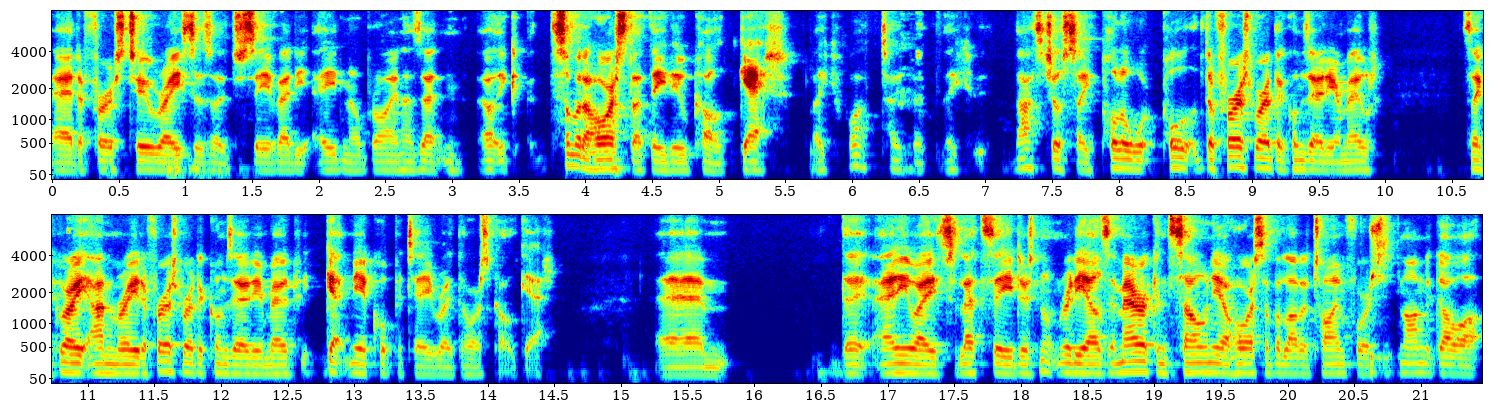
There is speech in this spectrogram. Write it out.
Uh, the first two races, I just see if Eddie Aidan O'Brien has that. And, uh, like some of the horse that they do call get, like what type of like that's just like pull a pull the first word that comes out of your mouth. It's like right, Anne Marie, the first word that comes out of your mouth, get me a cup of tea, right? The horse called get. Um, the anyway, so let's see. There's nothing really else. American Sonia, horse have a lot of time for. She's been on the go a,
